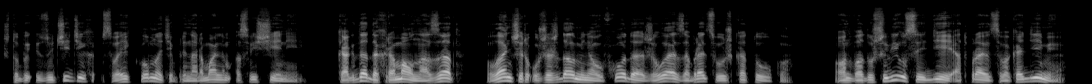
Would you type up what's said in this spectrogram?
чтобы изучить их в своей комнате при нормальном освещении. Когда дохромал назад, ланчер уже ждал меня у входа, желая забрать свою шкатулку. Он воодушевился идеей отправиться в академию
